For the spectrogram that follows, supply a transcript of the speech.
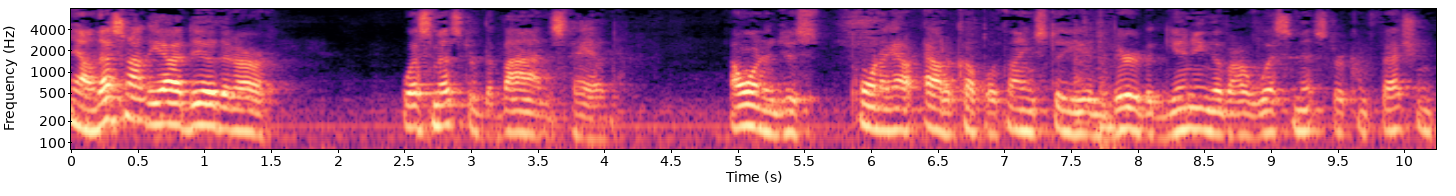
now, that's not the idea that our Westminster divines had. I want to just point out, out a couple of things to you in the very beginning of our Westminster Confession.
